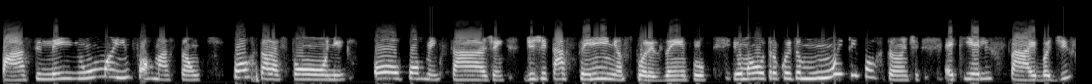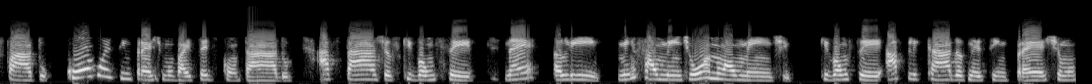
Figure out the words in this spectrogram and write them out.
passe nenhuma informação por telefone ou por mensagem, digitar senhas, por exemplo. E uma outra coisa muito importante é que ele saiba de fato como esse empréstimo vai ser descontado, as taxas que vão ser, né, ali mensalmente ou anualmente que vão ser aplicadas nesse empréstimo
